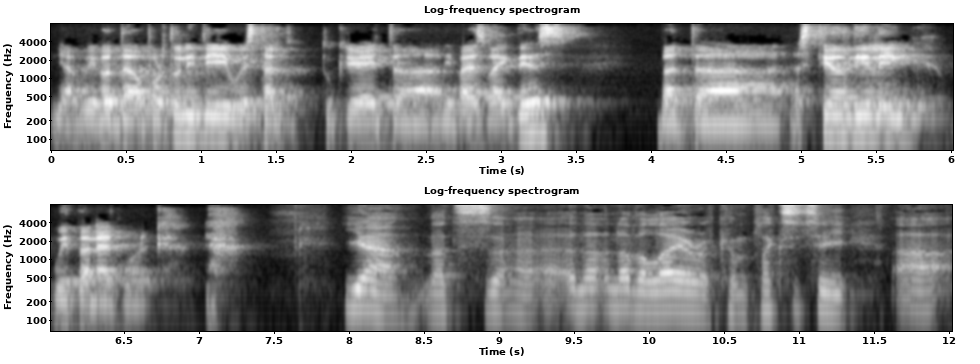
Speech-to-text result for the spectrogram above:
yeah, we got the opportunity. We started to create a device like this, but uh, still dealing with the network. yeah, that's uh, another layer of complexity. Uh,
